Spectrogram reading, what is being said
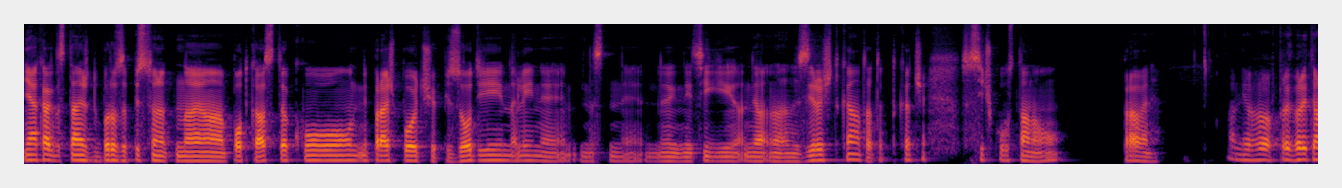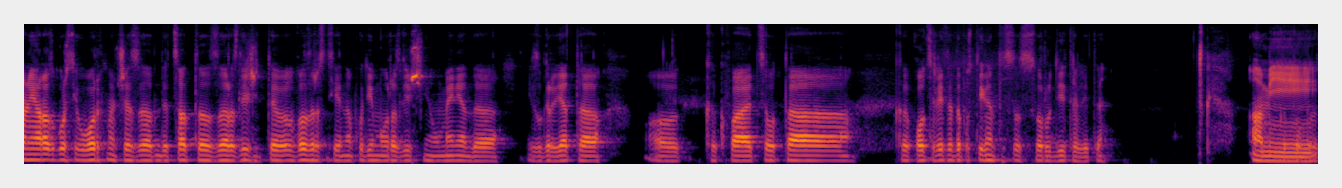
няма как да станеш добър в записването на подкаст, ако не правиш повече епизоди, нали, не, не, не, не, не си ги анализираш и така нататък. Така че с всичко останало правене. Ние в предварителния разговор си говорихме, че за децата за различните възрасти е необходимо различни умения да изградят а, каква е целта, какво целите да постигнете с родителите? Ами,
